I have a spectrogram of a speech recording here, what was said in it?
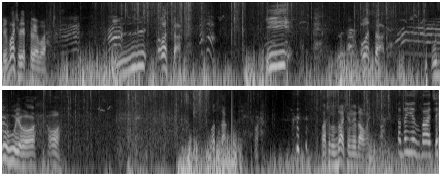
Ти бачив, як треба? І отак. І отак. У дугу його. О. Отак. Ой. А здачі не дав мені. Та дає здачі.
